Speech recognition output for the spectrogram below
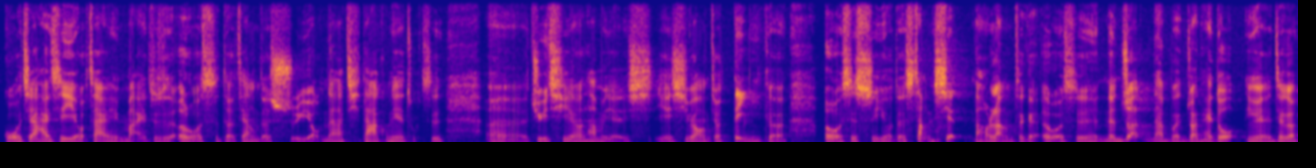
国家还是有在买，就是俄罗斯的这样的石油。那其他工业组织，呃，G7 呢，他们也也希望就定一个俄罗斯石油的上限，然后让这个俄罗斯能赚，但不能赚太多，因为这个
